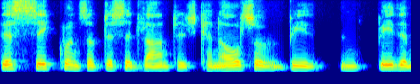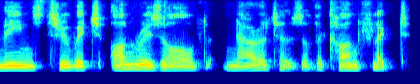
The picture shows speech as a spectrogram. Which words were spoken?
this sequence of disadvantage can also be, be the means through which unresolved narratives of the conflict,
